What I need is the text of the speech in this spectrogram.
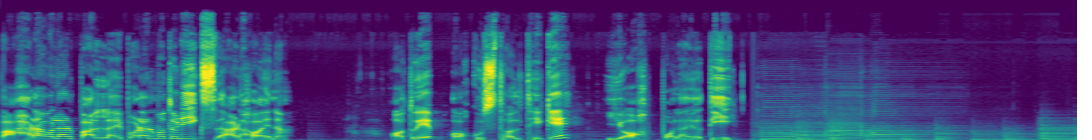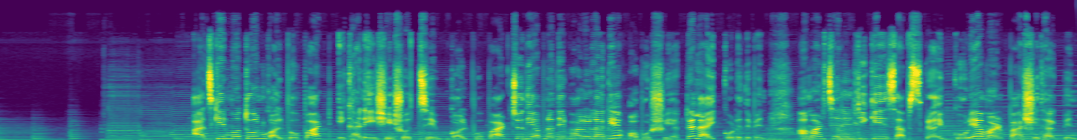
পাহারাওয়ালার পাল্লায় পড়ার মতো রিক্স আর হয় না। অতএব অকুস্থল থেকে ইয়হ পলায়তি। আজকের মতন গল্প পাঠ এখানেই শেষ হচ্ছে। গল্প পাঠ যদি আপনাদের ভালো লাগে, অবশ্যই একটা লাইক করে দেবেন। আমার চ্যানেলটিকে সাবস্ক্রাইব করে আমার পাশে থাকবেন।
